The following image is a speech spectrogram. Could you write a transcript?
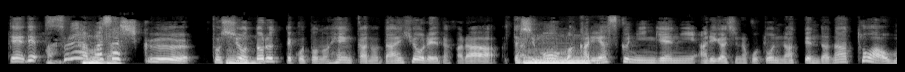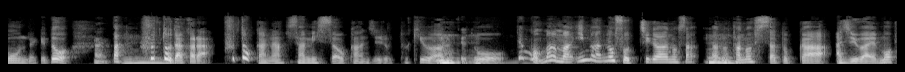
て、ではい、それはまさしく、年を取るってことの変化の代表例だから、私も分かりやすく人間にありがちなことになってんだなとは思うんだけど、はい。まあうん。ふとだから、ふとかな、寂しさを感じる時はあるけど、でもまあまあ今のそっち側のさ、あのうん楽しさとか味わいも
